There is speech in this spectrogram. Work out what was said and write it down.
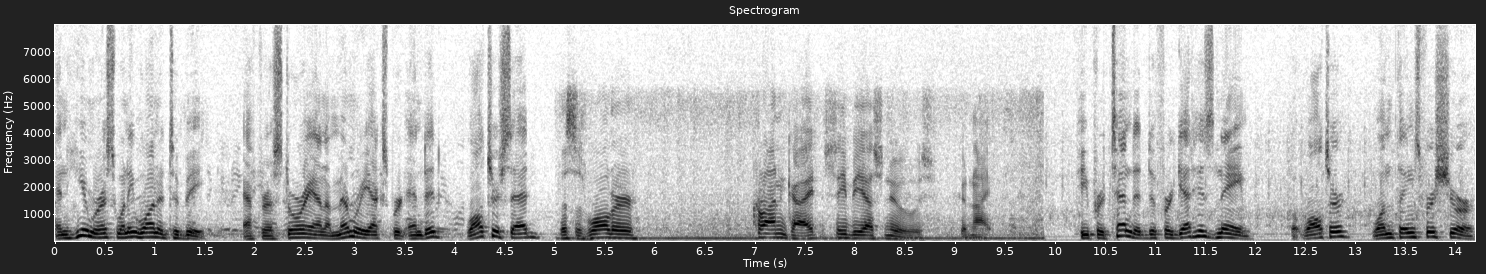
and humorous when he wanted to be. After a story on a memory expert ended, Walter said, This is Walter Cronkite, CBS News. Good night. He pretended to forget his name. But Walter, one thing's for sure,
